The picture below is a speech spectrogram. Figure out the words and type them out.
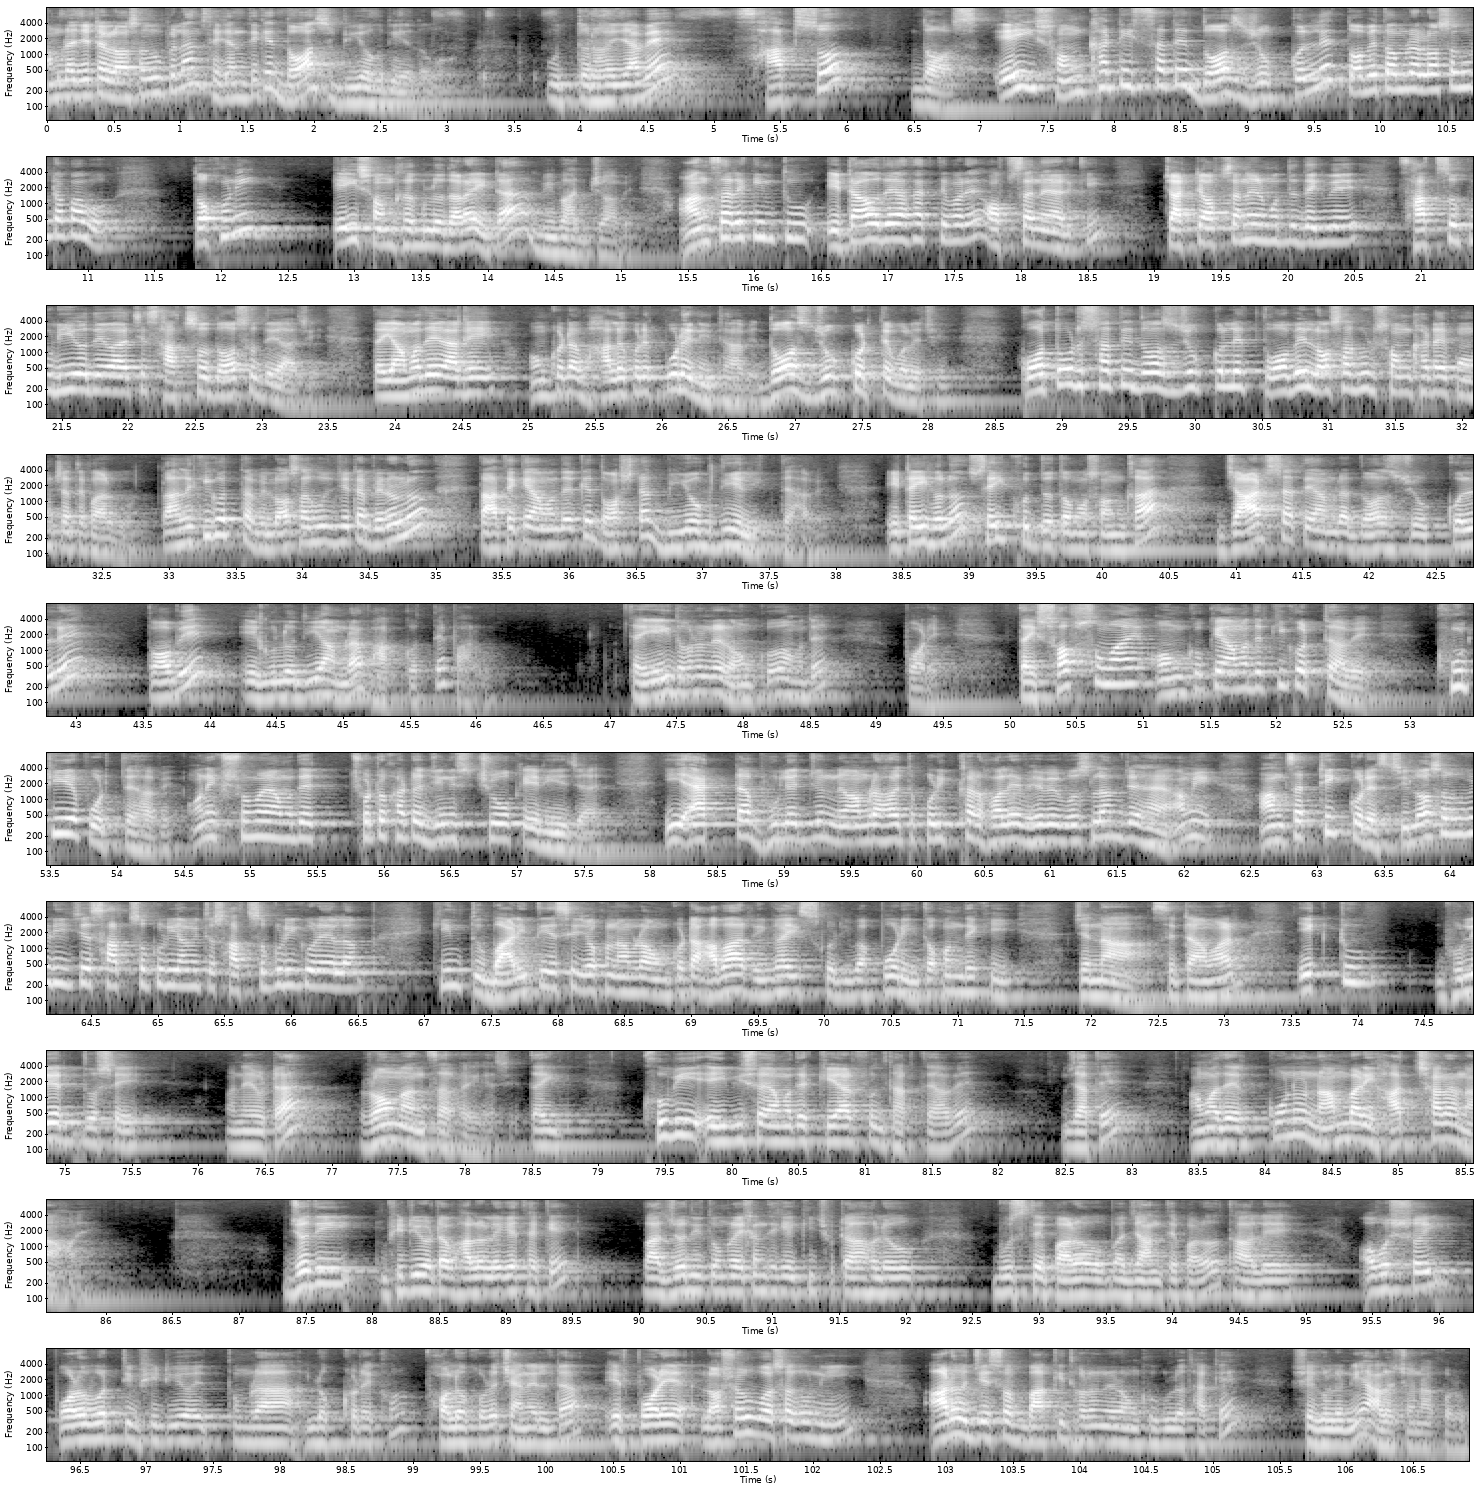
আমরা যেটা লসাগু পেলাম, সেখান থেকে দশ বিয়োগ দিয়ে দেবো। উত্তর হয়ে যাবে সাতশো দশ। এই সংখ্যাটির সাথে দশ যোগ করলে তবে তো আমরা লসাগুটা পাবো। তখনই এই সংখ্যাগুলো দ্বারা এটা বিভাজ্য হবে। আনসারে কিন্তু এটাও দেয়া থাকতে পারে অপশানে আর কি। চারটে অপশানের মধ্যে দেখবে সাতশো কুড়িও দেওয়া আছে, সাতশো দশও দেওয়া আছে। তাই আমাদের আগে অঙ্কটা ভালো করে পড়ে নিতে হবে। দশ যোগ করতে বলেছে। কতর সাথে দশ যোগ করলে তবে লসাগুর সংখ্যাটায় পৌঁছাতে পারব? তাহলে কি করতে হবে? লসাগুর যেটা বেরোলো, তা থেকে আমাদেরকে দশটা বিয়োগ দিয়ে লিখতে হবে। এটাই হলো সেই ক্ষুদ্রতম সংখ্যা। যার সাথে আমরা দশ যোগ করলে তবে এগুলো দিয়ে আমরা ভাগ করতে পারব। তাই এই ধরনের অঙ্ক আমাদের পড়ে। তাই সব সময় অঙ্ককে আমাদের কি করতে হবে? খুঁটিয়ে পড়তে হবে। অনেক সময় আমাদের ছোটোখাটো জিনিস চোখ এড়িয়ে যায়। এই একটা ভুলের জন্য আমরা হয়তো পরীক্ষার হলে ভেবে বসলাম যে হ্যাঁ আমি আনসার ঠিক করে এসেছি। লসাগু যে সাতশো কুড়ি, আমি তো সাতশো কুড়ি করে এলাম। কিন্তু বাড়িতে এসে যখন আমরা অঙ্কটা আবার রিভাইজ করি বা পড়ি, তখন দেখি যে, না, সেটা আমার একটু ভুলের দোষে মানে ওটা রং আনসার হয়ে গেছে। তাই খুবই এই বিষয়ে আমাদের কেয়ারফুল থাকতে হবে যাতে আমাদের কোনো নাম্বারই হাতছাড়া না হয়। যদি ভিডিওটা ভালো লেগে থাকে বা যদি তোমরা এখান থেকে কিছুটা হলেও বুঝতে পারো বা জানতে পারো, তাহলে অবশ্যই পরবর্তী ভিডিও তোমরা লক্ষ্য রেখো ফলো করো চ্যানেলটা এরপরে লসাগু বসাগু নিয়ে আরও যেসব বাকি ধরনের অঙ্কগুলো থাকে, সেগুলো নিয়ে আলোচনা করব।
